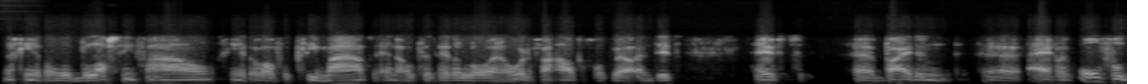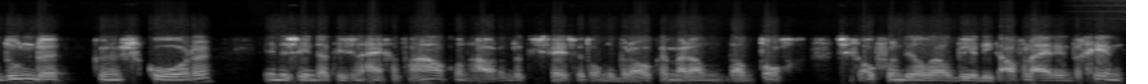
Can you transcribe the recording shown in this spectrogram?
Dan ging het om het belastingverhaal, ging het ook over klimaat en ook dat hele law en order verhaal toch ook wel. En dit heeft uh, Biden uh, eigenlijk onvoldoende kunnen scoren. In de zin dat hij zijn eigen verhaal kon houden, omdat hij steeds werd onderbroken. Maar dan, dan toch zich ook voor een deel wel weer liet afleiden. In het begin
